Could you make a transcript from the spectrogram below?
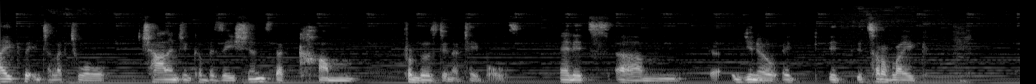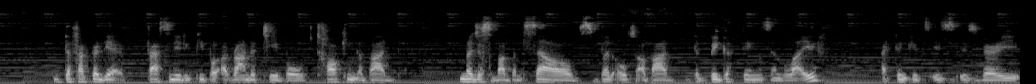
like the intellectual, challenging conversations that come from those dinner tables. And it's um, you know it, it it's sort of like the fact that they're fascinating people around the table talking about not just about themselves but also about the bigger things in life i think it's is, is very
